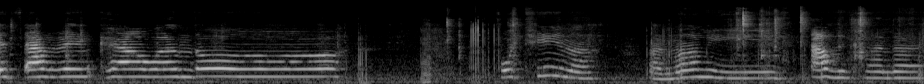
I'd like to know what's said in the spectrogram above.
It's advent calendar. 14. Uh, my mommy's advent calendar.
